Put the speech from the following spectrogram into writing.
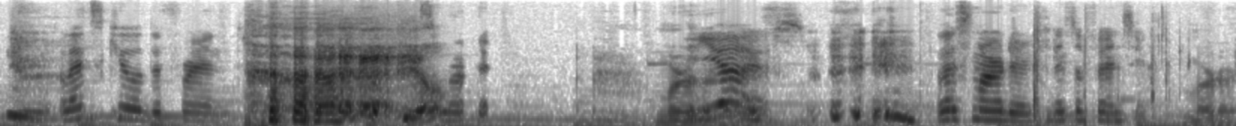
убьем его. Mm, Let's kill the friend. Kill? Murder. Murder. Yes. Let's murder. That's offensive. Murder.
